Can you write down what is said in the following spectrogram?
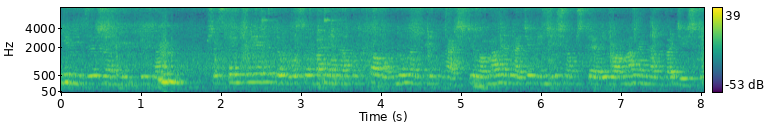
Nie widzę żadnych pytań. Przystępujemy do głosowania nad uchwałą nr 15 łamane na 94 łamane na 20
